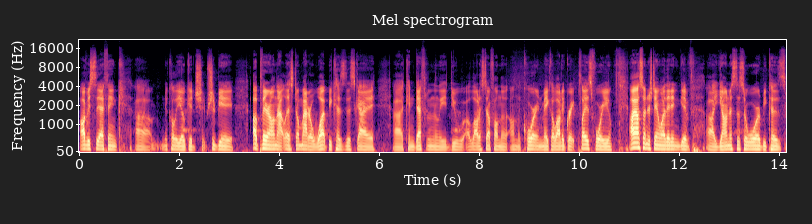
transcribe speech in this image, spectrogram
Obviously, I think um, Nikola Jokic should be up there on that list no matter what because this guy uh, can definitely do a lot of stuff on the on the court and make a lot of great plays for you. I also understand why they didn't give uh, Giannis this award because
